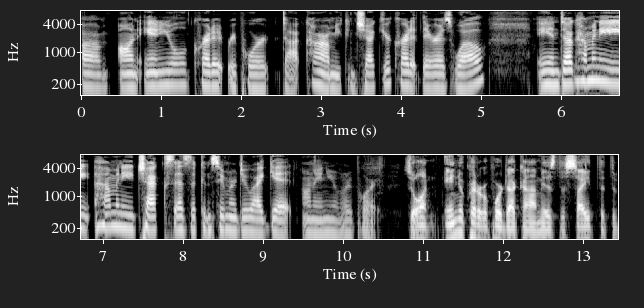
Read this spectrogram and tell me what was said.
um, on annualcreditreport.com. You can check your credit there as well. And Doug, how many how many checks as a consumer do I get on annual report? So on annualcreditreport.com is the site that the,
